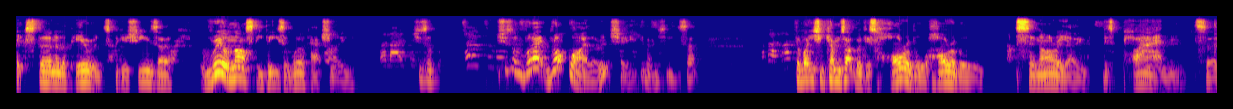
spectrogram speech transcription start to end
external appearance because she's a Real nasty piece of work, actually. She's a she's a right Rottweiler, isn't she? You know, she's uh, the way she comes up with this horrible, horrible scenario, this plan to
